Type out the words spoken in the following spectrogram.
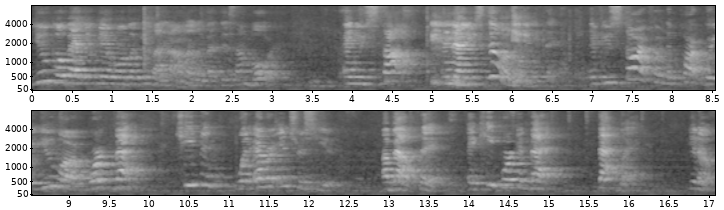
you go back and get one, but you're like, I don't know about this, I'm bored. And you stop, and now you still don't know anything. If you start from the part where you are work back, keeping whatever interests you about things, and keep working back that way. You know,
